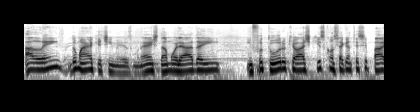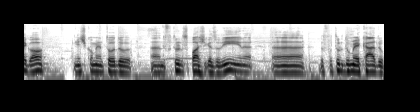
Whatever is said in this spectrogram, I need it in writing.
além do marketing mesmo, né? A gente dá uma olhada em em futuro, que eu acho que isso consegue antecipar, igual a gente comentou do, uh, do futuro dos postos de gasolina, uh, do futuro do mercado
